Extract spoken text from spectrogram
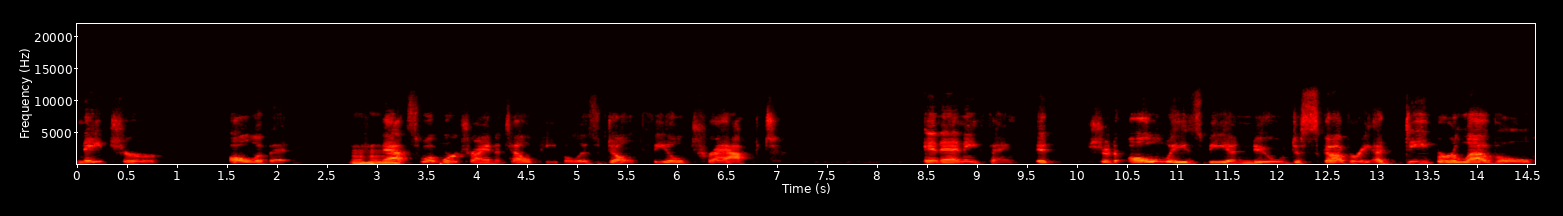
nature, all of it. Mhm. That's what we're trying to tell people is don't feel trapped in anything. It should always be a new discovery, a deeper level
